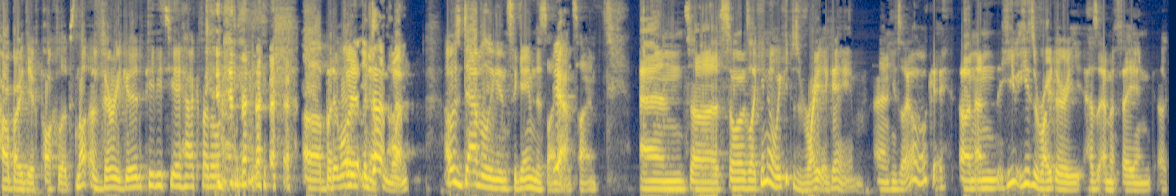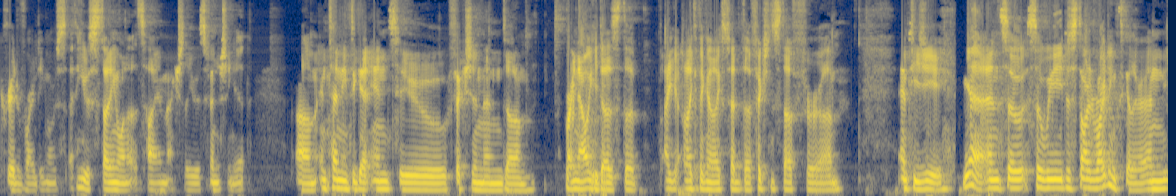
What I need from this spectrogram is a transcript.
powered by the apocalypse. Not a very good PBTA hack, by the way, uh, but it was know, done I- one. I was dabbling into game design Yeah. at the time. And uh, so I was like, you know, we could just write a game. And he's like, oh, okay. And, and he, he's a writer. He has an MFA in uh, creative writing. Was, I think he was studying one at the time. Actually, he was finishing it, um, intending to get into fiction. And um, right now, he does the I like I think I like said the fiction stuff for um, MTG. Yeah, and so so we just started writing together. And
